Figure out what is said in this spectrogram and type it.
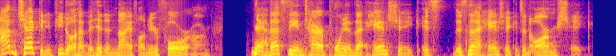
I'm checking if you don't have a hidden knife on your forearm. Yeah. And that's the entire point of that handshake. It's it's not a handshake, it's an arm shake.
